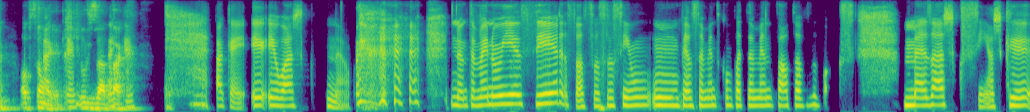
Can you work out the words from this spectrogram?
Opção é okay. é realizar ataque. Ok. Eu, eu acho que não. não, também não ia ser, só se fosse assim um, um, pensamento completamente out of the box. Mas acho que sim, acho que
